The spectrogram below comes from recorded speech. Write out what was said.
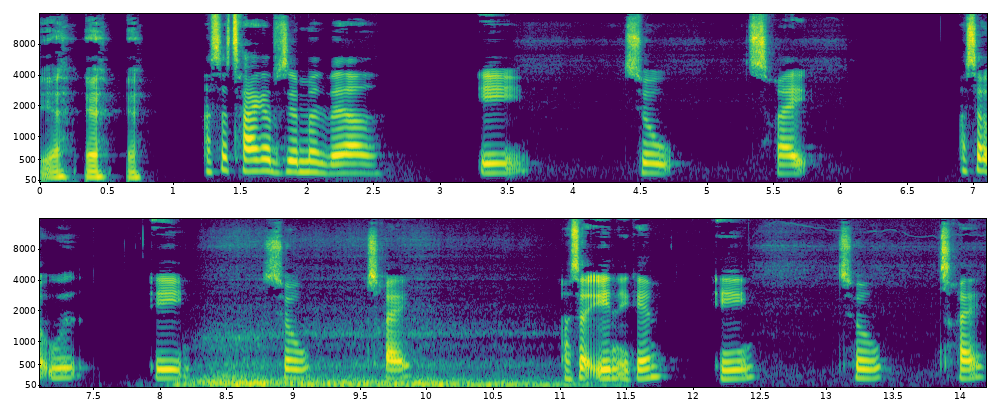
Ja, ja, ja. Og så trækker du simpelthen vejret. 1, 2, 3. Og så ud. 1, 2, 3. Og så ind igen. 1, 2, 3.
